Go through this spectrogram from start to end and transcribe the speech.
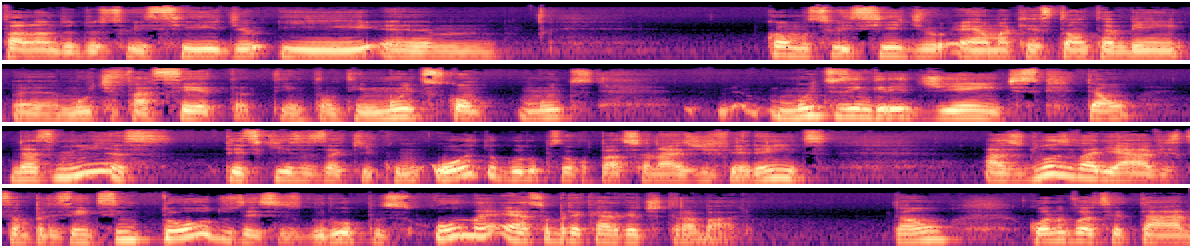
falando do suicídio e um, como o suicídio é uma questão também uh, multifaceta, então tem muitos, muitos, muitos ingredientes. Então, nas minhas pesquisas aqui com oito grupos ocupacionais diferentes, as duas variáveis que são presentes em todos esses grupos, uma é a sobrecarga de trabalho. Então, quando você está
